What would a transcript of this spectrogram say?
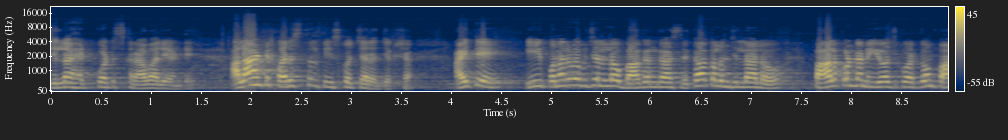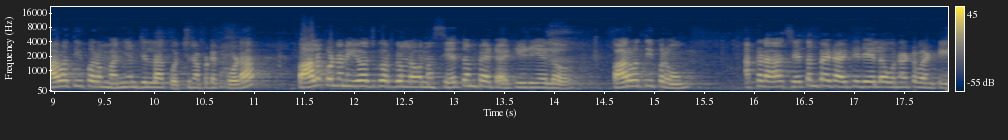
జిల్లా హెడ్ క్వార్టర్స్కి రావాలి అంటే. అలాంటి పరిస్థితులు తీసుకొచ్చారు అధ్యక్ష. అయితే ఈ పునర్విభజనలో భాగంగా శ్రీకాకుళం జిల్లాలో పాలకొండ నియోజకవర్గం పార్వతీపురం మన్యం జిల్లాకు వచ్చినప్పటికి కూడా పాలకొండ నియోజకవర్గంలో ఉన్న సీతంపేట ఐటీడీఏలో పార్వతీపురం అక్కడ సీతంపేట ఐటీడీఏలో ఉన్నటువంటి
